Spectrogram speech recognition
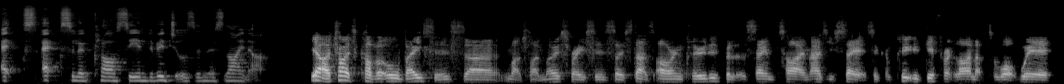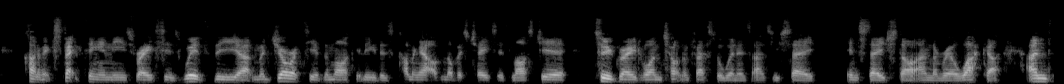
ex- excellent, classy individuals in this lineup. Yeah, I try to cover all bases, uh, much like most races. So stats are included, but at the same time, as you say, it's a completely different lineup to what we're kind of expecting in these races. With the uh, majority of the market leaders coming out of novice chases last year, two Grade One Cheltenham Festival winners, as you say, in Stage Star and the Real Whacker. And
